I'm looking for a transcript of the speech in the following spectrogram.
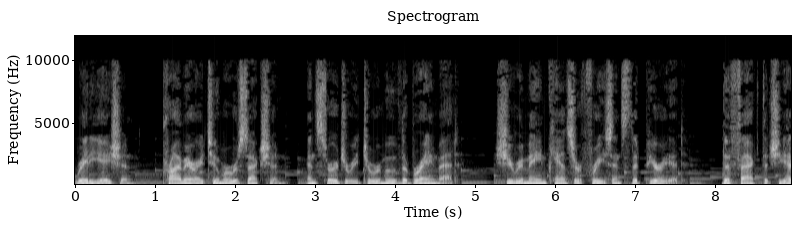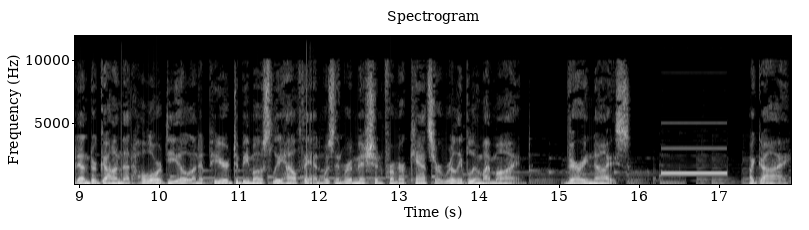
radiation, primary tumor resection, and surgery to remove the brain met. She remained cancer-free since that period. The fact that she had undergone that whole ordeal and appeared to be mostly healthy and was in remission from her cancer really blew my mind. Very nice. A guy,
